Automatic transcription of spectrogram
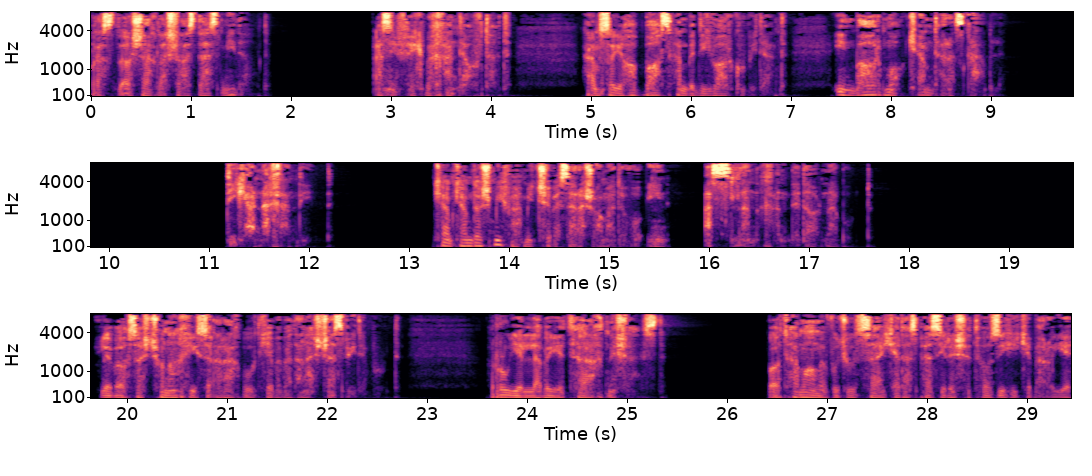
پس داشت عقلش را از دست می‌داد. از این فکر به خنده افتاد. همسایه ها باز هم به دیوار کوبیدند. این بار محکم تر از قبل. دیگر نخندید. کم کم داشت می‌فهمید چه به سرش آمده و این اصلا خندهدار نبود. لباسش چنان خیس عرق بود که به بدنش چسبیده بود. روی لبه تخت نشست. با تمام وجود سعی کرد از پذیرش توضیحی که برای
